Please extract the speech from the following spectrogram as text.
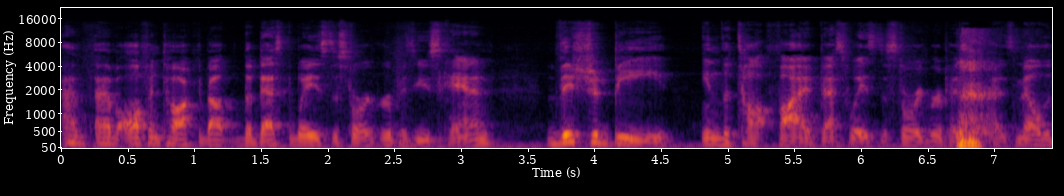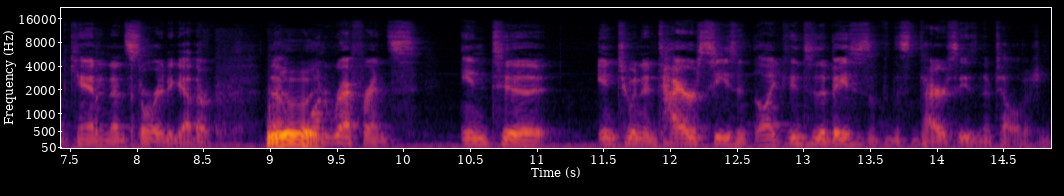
have, have often talked about the best ways the story group has used canon. This should be in the top five best ways the story group has, has melded canon and story together. That Really? one reference into into an entire season, like into the basis of this entire season of television.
